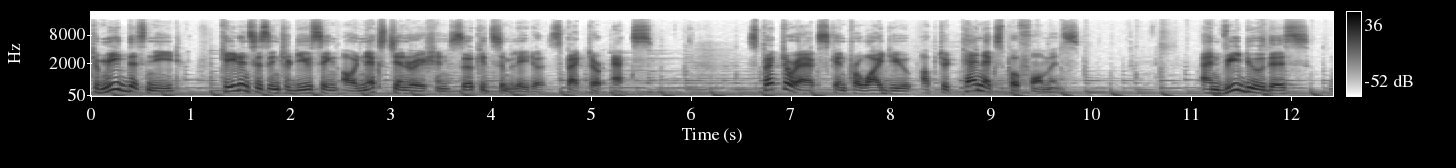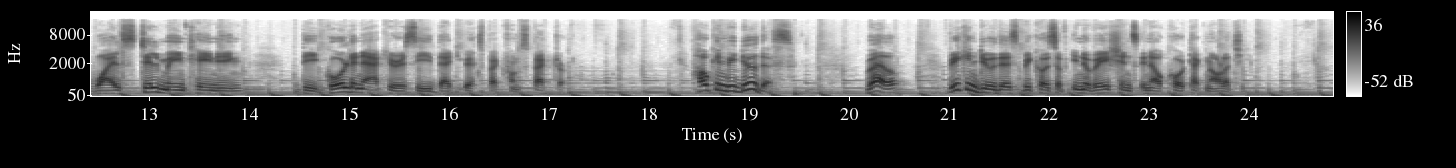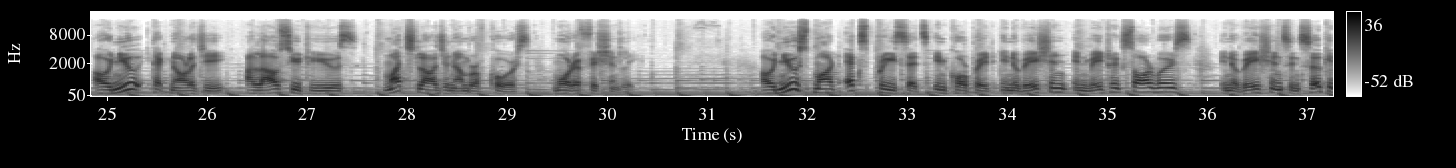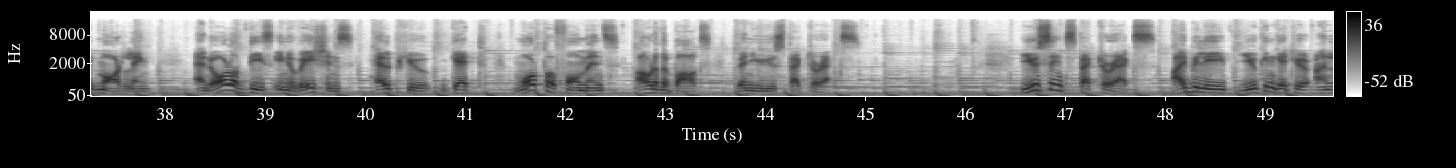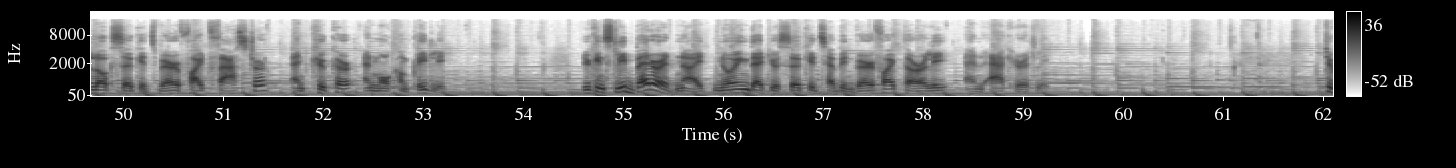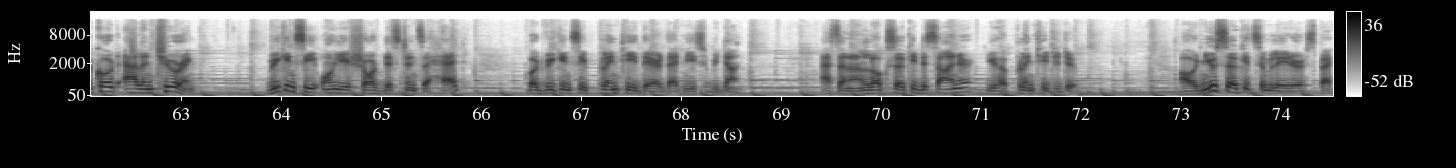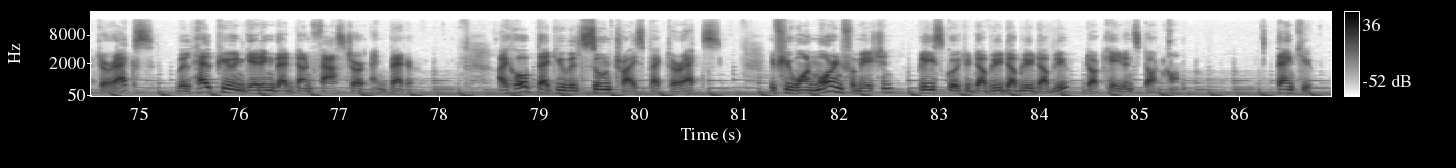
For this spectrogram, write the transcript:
To meet this need, Cadence is introducing our next generation circuit simulator, Spectre X. Spectre X can provide you up to 10x performance and we do this while still maintaining the golden accuracy that you expect from Spectre. How can we do this? Well, we can do this because of innovations in our core technology. Our new technology allows you to use much larger number of cores more efficiently. Our new SmartX presets incorporate innovation in matrix solvers, innovations in circuit modeling, and all of these innovations help you get more performance out of the box when you use Spectre X. Using Spectre X, I believe you can get your analog circuits verified faster and quicker and more completely. You can sleep better at night knowing that your circuits have been verified thoroughly and accurately. To quote Alan Turing, we can see only a short distance ahead but we can see plenty there that needs to be done. As an analog circuit designer, you have plenty to do. Our new circuit simulator, Spectre X, will help you in getting that done faster and better. I hope that you will soon try Spectre X. If you want more information, please go to www.cadence.com. Thank you.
